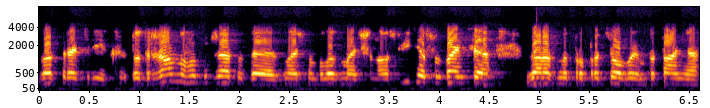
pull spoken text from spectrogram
23 рік до державного бюджету, де значно була зменшена освітня субвенція. Зараз ми пропрацьовуємо питання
